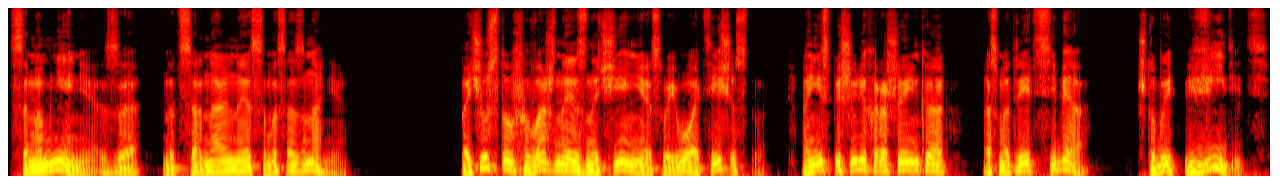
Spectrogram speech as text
самомнение за национальное самосознание. Почувствовав важное значение своего Отечества, они спешили хорошенько осмотреть себя, чтобы видеть,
